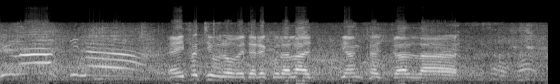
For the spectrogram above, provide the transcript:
Che macchina! Eh, infatti volevo vedere quella là bianca gialla. Questa la fa.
